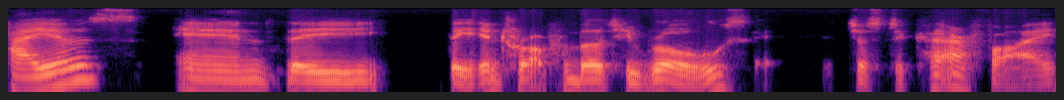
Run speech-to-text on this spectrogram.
payers and the the interoperability rules, just to clarify,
